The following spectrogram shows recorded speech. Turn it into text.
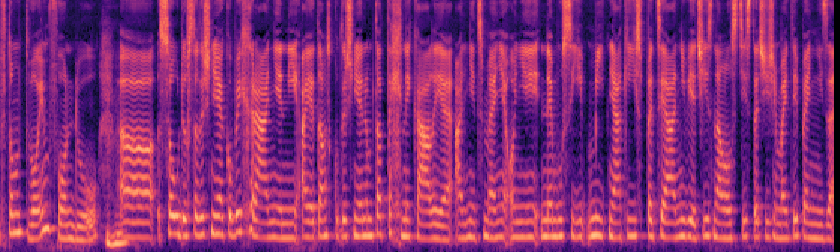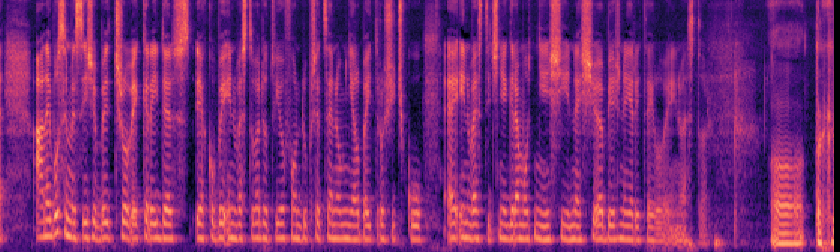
v tom tvojím fondu mm-hmm. uh, jsou dostatečně jakoby chráněný a je tam skutečně jenom ta technikálie a nicméně oni nemusí mít nějaký speciální větší znalosti, stačí, že mají ty peníze. A nebo si myslíš, že by člověk, který jde jakoby investovat do tvýho fondu, přece jenom měl být trošičku eh, investičně gramotnější než běžný retailový investor? Uh, tak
